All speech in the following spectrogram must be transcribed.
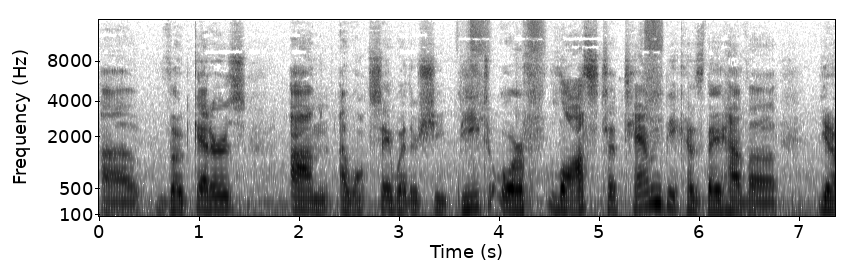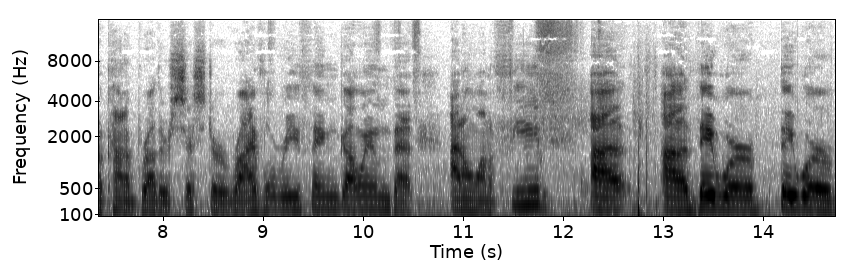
uh, vote getters. Um, I won't say whether she beat or f- lost to Tim because they have a, you know, kind of brother sister rivalry thing going that I don't want to feed. Uh, uh, they were they were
